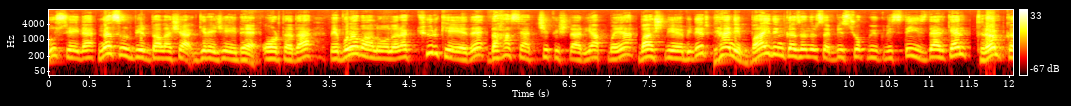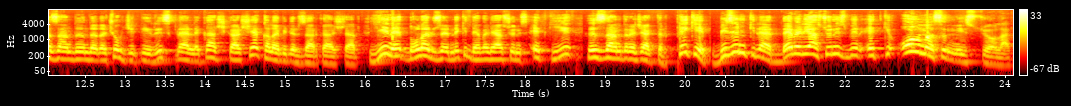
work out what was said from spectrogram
Rusya'yla nasıl bir dalaşa gireceği de ortada ve buna bağlı olarak Türkiye'ye de daha sert çıkışlar yapmaya başlayabilir. Yani Biden kazanırsa biz çok büyük riskteyiz derken Trump kazandığında da çok ciddi risklerle karşı karşıya kalabiliriz arkadaşlar. Yine dolar üzerindeki devalüasyonist etkiyi hızlandıracaktır. Peki bizimkiler devalüasyonist bir etki olmasın mı istiyorlar?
